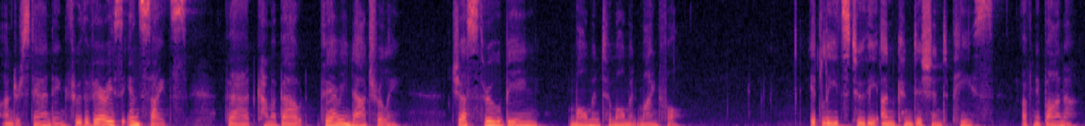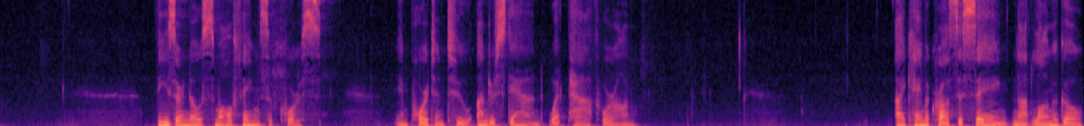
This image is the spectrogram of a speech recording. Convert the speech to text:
understanding through the various insights that come about very naturally just through being moment to moment mindful. It leads to the unconditioned peace of Nibbana. These are no small things, of course. Important to understand what path we're on. I came across this saying not long ago,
